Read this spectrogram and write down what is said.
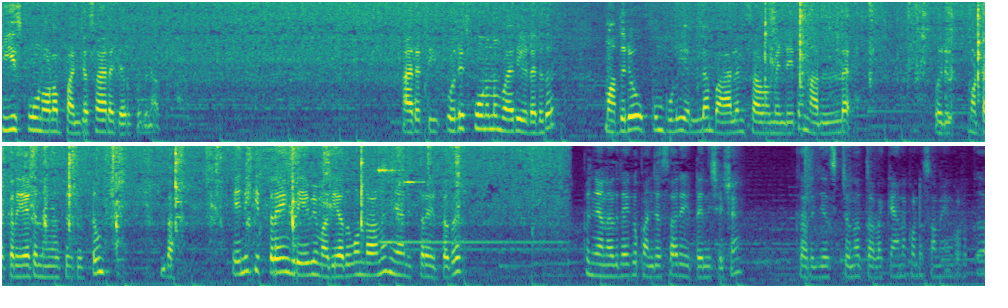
ടീസ്പൂണോളം പഞ്ചസാര ചേർക്കും ഇതിനകത്ത്. അര ടീ ഒരു സ്പൂണൊന്നും വാരി ഇടരുത്. മധുരവും ഉപ്പും പുളിയും എല്ലാം ബാലൻസ് ആവാൻ വേണ്ടിയിട്ട് നല്ല ഒരു മുട്ടക്കറിയായിട്ട് നിങ്ങൾക്ക് കിട്ടും. എന്താ എനിക്ക് ഇത്രയും ഗ്രേവി മതി. അതുകൊണ്ടാണ് ഞാൻ ഇത്ര ഇട്ടത്. അപ്പം ഞാൻ അതിലേക്ക് പഞ്ചസാര ഇട്ടതിന് ശേഷം കറി ജസ്റ്റ് ഒന്ന് തിളയ്ക്കാനെ കൊണ്ട് സമയം കൊടുക്കുക.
